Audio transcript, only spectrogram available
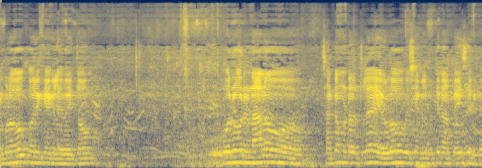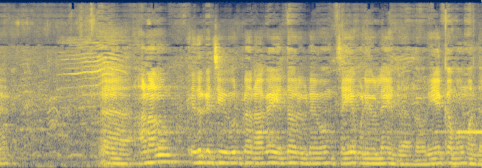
எவ்வளவோ கோரிக்கைகளை வைத்தோம். ஒரு ஒரு நாளும் சட்டமன்றத்தில் எவ்வளோ விஷயங்களை பற்றி நான் பேசியிருக்கேன். ஆனாலும் எதிர்க்கட்சி உறுப்பினராக எந்த ஒரு விடயமும் செய்ய முடியவில்லை என்ற அந்த ஒரு இயக்கமும் அந்த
